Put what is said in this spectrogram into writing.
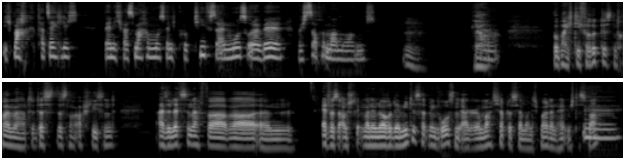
ich mache tatsächlich, wenn ich was machen muss, wenn ich produktiv sein muss oder will, mache ich es auch immer morgens. Mhm. Ja. Ja. Wobei ich die verrücktesten Träume hatte, das, das noch abschließend. Also letzte Nacht war, war ähm, etwas anstrengend. Meine Neurodermitis hat mir großen Ärger gemacht. Ich habe das ja manchmal, dann hält mich das wach. Mhm.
